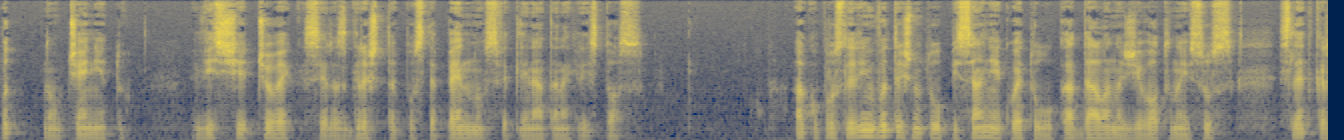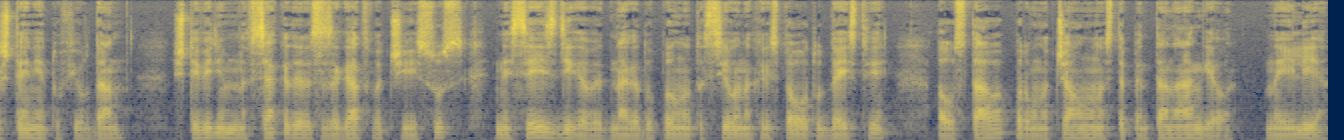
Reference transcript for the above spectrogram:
път на учението, висшият човек се разгръща постепенно в светлината на Христос. Ако проследим вътрешното описание, което Лука дава на живота на Исус след кръщението в Йордан, ще видим навсякъде да се загатва, че Исус не се издига веднага до пълната сила на Христовото действие, а остава първоначално на степента на ангела, на Илия.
